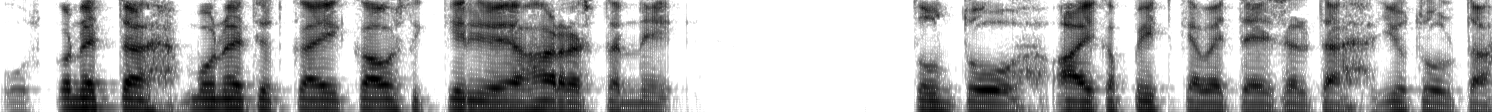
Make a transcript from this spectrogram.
uskon, että monet, jotka ei kauheasti kirjoja harrasta, niin tuntuu aika pitkäveteiseltä jutulta.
